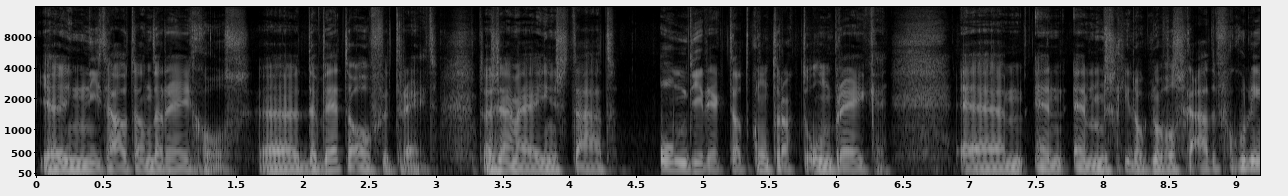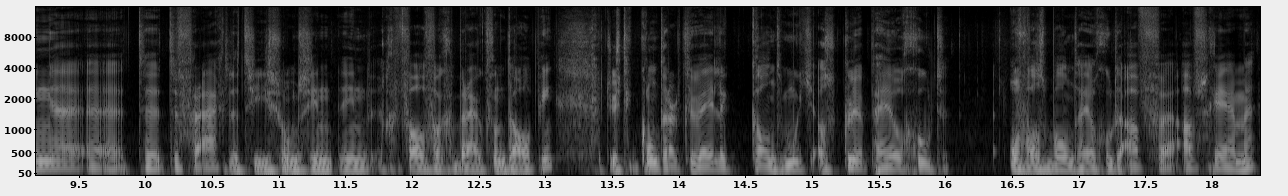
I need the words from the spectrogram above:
Je niet houdt aan de regels. Uh, de wet overtreedt. Dan zijn wij in staat om direct dat contract te ontbreken. Um, en, en misschien ook nog wel schadevergoeding uh, te, te, vragen. Dat zie je soms in, in het geval van gebruik van doping. Dus die contractuele kant moet je als club heel goed of als bond heel goed af, eh, afschermen.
